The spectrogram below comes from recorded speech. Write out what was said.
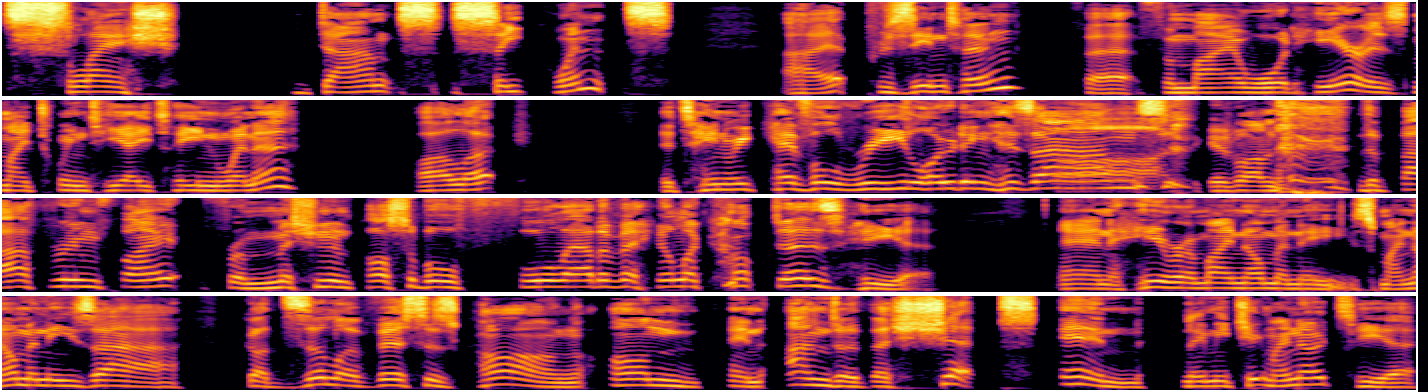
slash dance sequence. Uh, presenting for for my award here is my 2018 winner. Oh look, it's Henry Cavill reloading his arms Oh, good one. the bathroom fight from Mission Impossible Fall Out of a Helicopter is here. And here are my nominees. My nominees are Godzilla versus Kong on and under the ships in, let me check my notes here.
